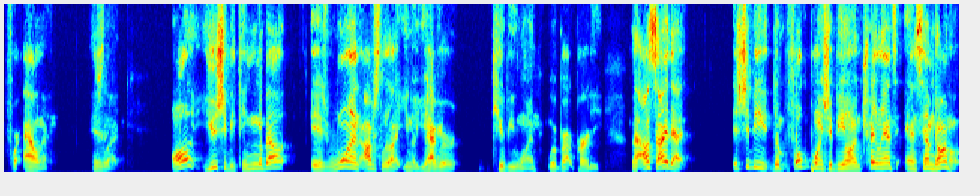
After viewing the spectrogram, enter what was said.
for Allen He's like all you should be thinking about is one, obviously, like you know, you have your QB one with Brock Purdy, but outside that, it should be the focal point should be on Trey Lance and Sam Darnold,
